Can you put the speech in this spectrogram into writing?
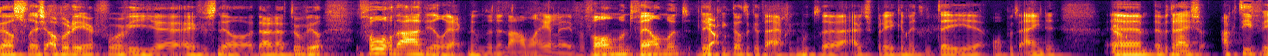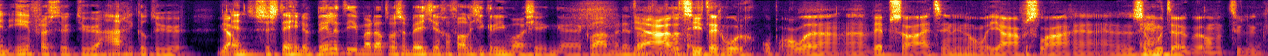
eh, slash abonneer voor wie eh, even snel daar naartoe wil. Het volgende aandeel, ja, ik noemde de naam al heel even. Valmond, Velmond, denk Ja. ik dat ik het eigenlijk moet eh, uitspreken met een T op het einde. Ehm, het bedrijf is actief in infrastructuur, agricultuur Ja. en sustainability. Maar dat was een beetje een gevalletje greenwashing, eh kwamen we net ja, achter. dat zie je tegenwoordig op alle eh, websites en in alle jaarverslagen. Eh, ze Ja. moeten ook wel natuurlijk.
